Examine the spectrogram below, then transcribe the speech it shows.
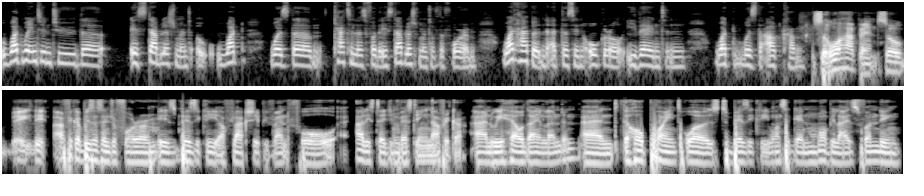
what went into the establishment? What was the catalyst for the establishment of the forum. What happened at this inaugural event and what was the outcome? So what happened? So the Africa Business Angel Forum is basically a flagship event for early stage investing in Africa, and we held that in London. And the whole point was to basically once again mobilize funding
